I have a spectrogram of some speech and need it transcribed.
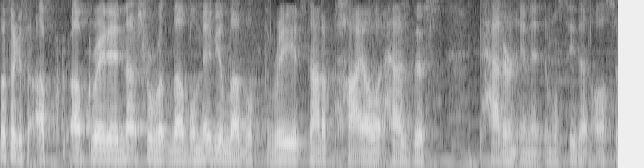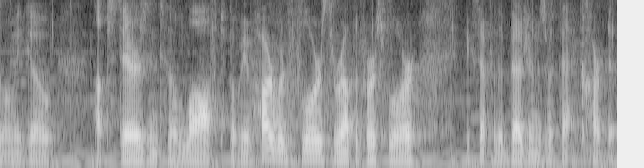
Looks like it's up, upgraded, not sure what level, maybe a level three. It's not a pile, it has this pattern in it, and we'll see that also when we go upstairs into the loft. But we have hardwood floors throughout the first floor, except for the bedrooms with that carpet.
